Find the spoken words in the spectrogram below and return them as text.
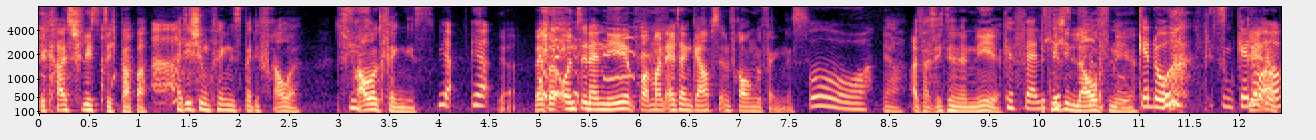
Der Kreis schließt sich, Papa. Ja, die ist im Gefängnis bei der Frau. Frauengefängnis. Ja, ja. Ja. Weil bei uns in der Nähe von meinen Eltern gab es ein Frauengefängnis. Oh, Ja, also was ist in der Nähe? gefährlich. Ist nicht in Laufnähe. Ghetto. Im Ghetto, Ghetto.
